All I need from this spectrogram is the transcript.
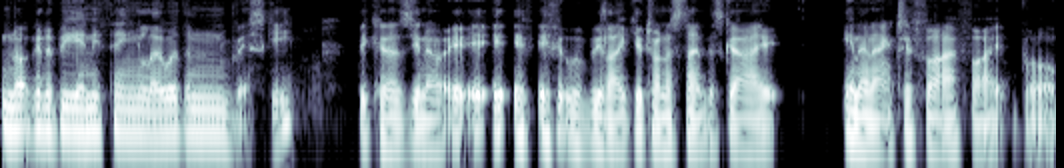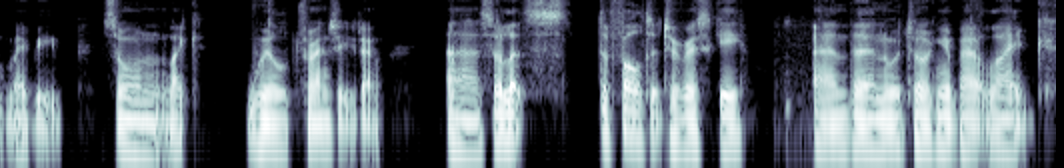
not going to be anything lower than risky because you know if if it would be like you're trying to snipe this guy in an active firefight, well, maybe someone like will try and shoot you down. Uh, so let's default it to risky, and then we're talking about like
